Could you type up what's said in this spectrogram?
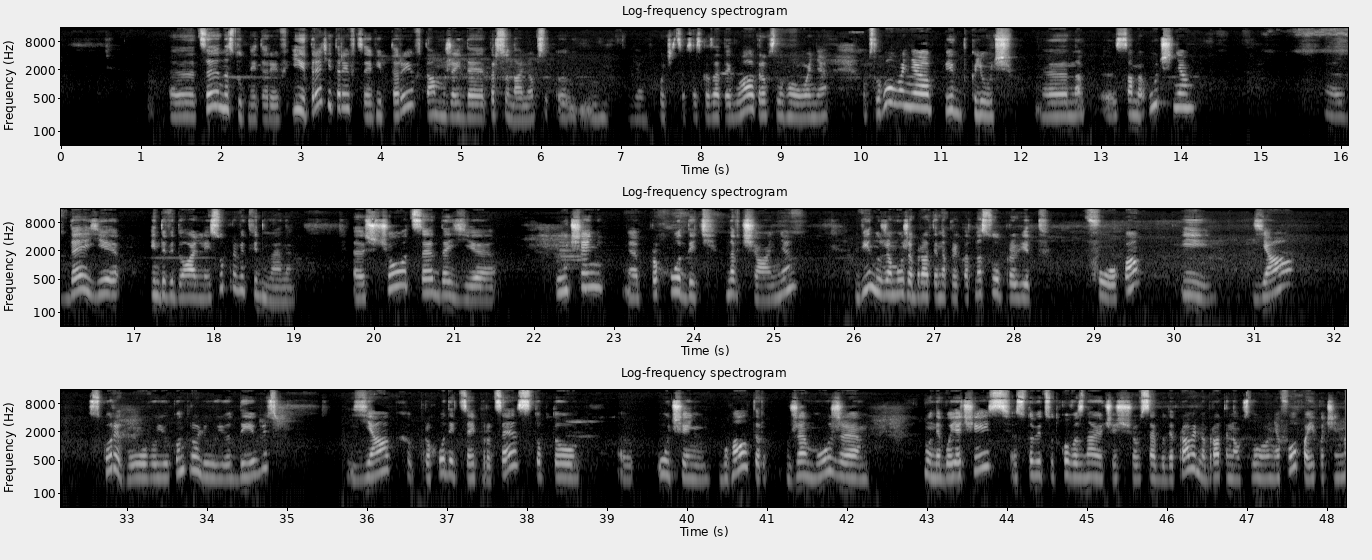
Е, Це наступний тариф. І третій тариф це ВІП-тариф, там вже йде персональне обслуговування. Хочеться все сказати, як бухгалтер обслуговування. Обслуговування під ключ е, е, саме учня, е, де є індивідуальний супровід від мене. Е, Що це дає? Учень е, проходить навчання, він вже може брати, наприклад, на супровід ФОПа, і я скориговую, контролюю, дивлюсь, як проходить цей процес. Тобто е, учень-бухгалтер вже може, ну не боячись, стовідсотково знаючи, що все буде правильно, брати на обслуговування ФОПа і починати.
